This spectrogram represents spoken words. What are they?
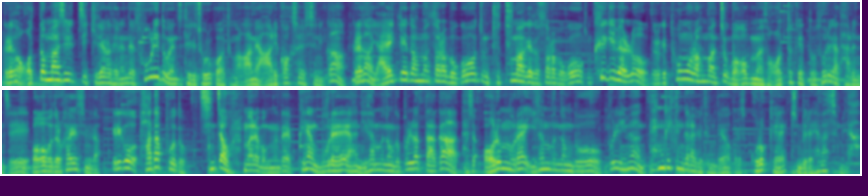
그래서 어떤 맛일지 기대가 되는데 소리도 왠지 되게 좋을 것 같은 거 안에 알이 꽉 차 있으니까. 그래서 얇게도 한번 썰어보고 좀 두툼하게도 썰어보고 좀 크기별로 이렇게 통으로 한번 쭉 먹어보면서 어떻게 또 소리가 다른지 먹어보도록 하겠습니다. 그리고 바다포도 진짜 오랜만에 먹는데 그냥 물에 한 2, 3분 정도 불렸다가 다시 얼음물에 2, 3분 정도 불리면 탱글탱글 하게 된대요. 그래서 그렇게 준비를 해봤습니다.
